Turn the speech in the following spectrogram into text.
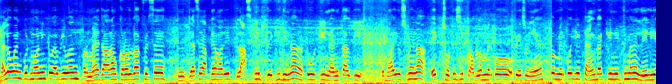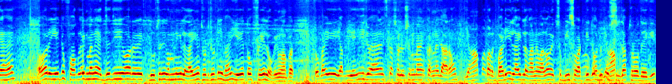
Hello and good morning to everyone और मैं जा रहा हूँ करोलबाग फिर से। जैसे आपने हमारी लास्ट क्लिप्स देखी थी ना टूर की नैनीताल की तो भाई उसमें ना एक छोटी सी प्रॉब्लम मेरे को फेस हुई है। तो मेरे को ये टैंक बैग की नीड थी मैंने ले लिया है। और ये जो फॉग लाइट मैंने एच जी और एक दूसरी कंपनी की लगाई है छोटी छोटी भाई ये तो फेल हो गई वहाँ पर। तो भाई अब यही जो है इसका सोल्यूशन मैं करने जा रहा हूँ। यहाँ पर बड़ी लाइट लगाने वाला हूँ 120 वाट की जो सीधा थ्रो देगी।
